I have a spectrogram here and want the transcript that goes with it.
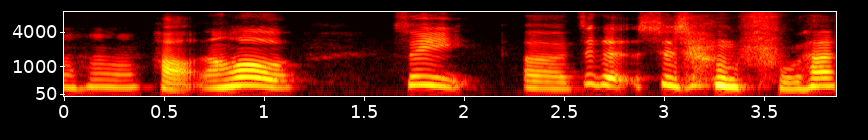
嗯哼，好，然后所以呃，这个市政府它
